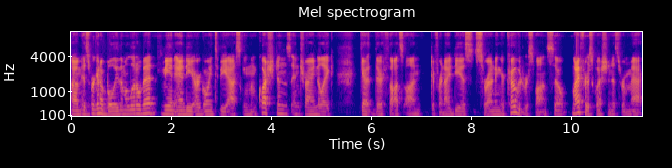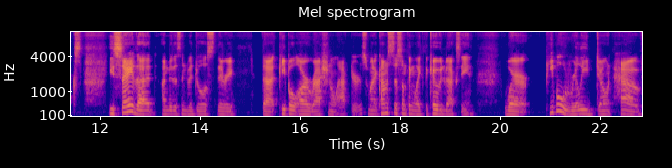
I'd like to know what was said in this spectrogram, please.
Um, is we're going to bully them a little bit. Me and Andy are going to be asking them questions and trying to like get their thoughts on different ideas surrounding your COVID response. So, my first question is from Max. You say that under this individualist theory, that people are rational actors. When it comes to something like the COVID vaccine, where people really don't have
